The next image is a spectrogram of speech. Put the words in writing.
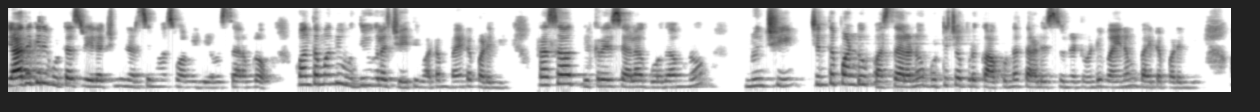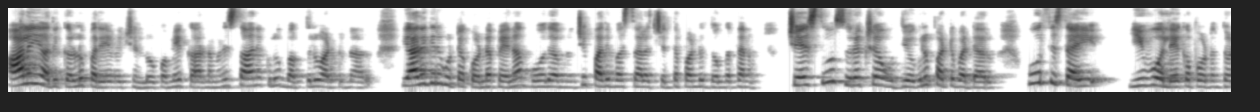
యాదగిరిగుట్ట శ్రీ లక్ష్మీ నరసింహస్వామి దేవస్థానంలో కొంతమంది ఉద్యోగుల చేతివాటం బయటపడింది. ప్రసాద్ విక్రయశాల గోదాంను నుంచి చింతపండు బస్తాలను గుట్టు చప్పుడు కాకుండా తరలిస్తున్నటువంటి వైనం బయటపడింది. ఆలయ అధికారులు పర్యవేక్షణ లోపమే కారణమని స్థానికులు భక్తులు అంటున్నారు. యాదగిరిగుట్ట కొండపైన గోదాం నుంచి పది బస్తాల చింతపండు దొంగతనం చేస్తూ సురక్ష ఉద్యోగులు పట్టుబడ్డారు. పూర్తి స్థాయి ఈవో లేకపోవడంతో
